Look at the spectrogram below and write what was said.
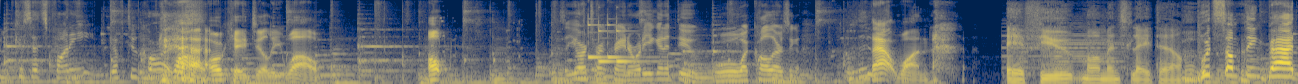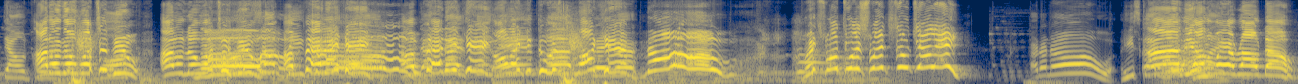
Because that's funny. You have two cards. Wow. okay, Jelly. Wow. Oh, So your turn, Crainer. What are you gonna do? Oh, what color is it? Blue. that one. A few moments later. Put something bad down. I don't know what to do. I don't know what to do. I'm panicking. bad. I'm That panicking. All I can do is block Crainer. him. No. Which one do I switch to, Jelly? I don't know. He's got. Ah, the red other way around now.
